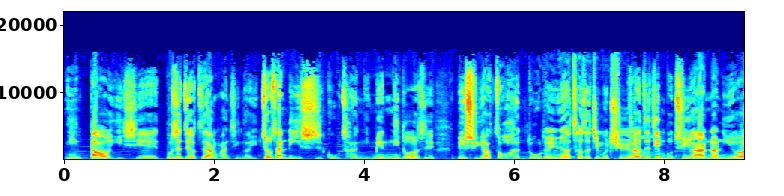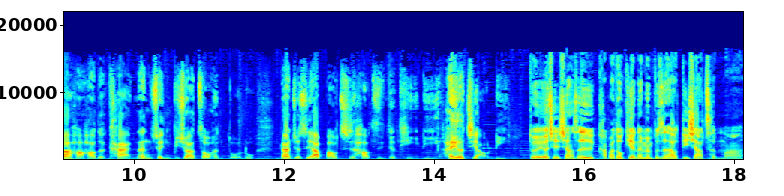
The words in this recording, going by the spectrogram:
你到一些不是只有自然环境而已，就算历史古城里面，你都是必须要走很多路。对，因为它车子进不去啊，车子进不去啊，那你又要好好的看，那你所以你必须要走很多路，那就是要保持好自己的体力还有脚力。对，而且像是卡帕多奇亚那边不是还有地下城吗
